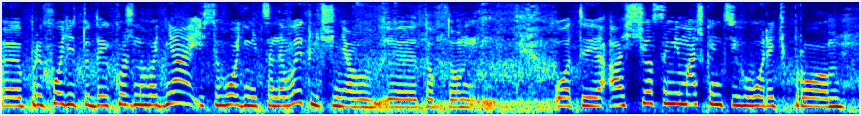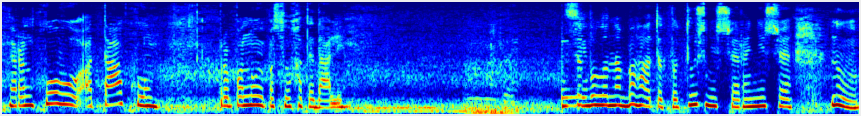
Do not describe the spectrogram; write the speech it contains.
е, приходять туди кожного дня, і сьогодні це не виключення. тобто. От а що самі мешканці говорять про ранкову атаку? Пропоную послухати далі. Це було набагато потужніше. Раніше ну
